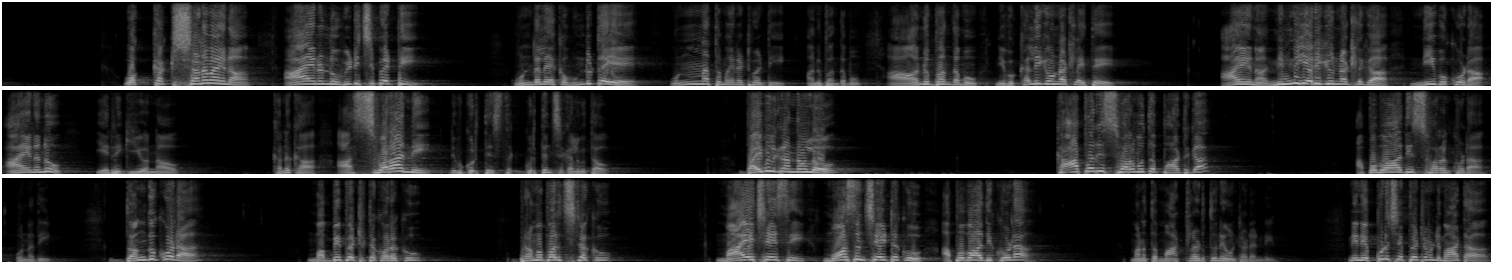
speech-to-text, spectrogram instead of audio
ఒక్క క్షణమైన ఆయనను విడిచిపెట్టి ఉండలేక ఉండుటయే ఉన్నతమైనటువంటి అనుబంధము. ఆ అనుబంధము నీవు కలిగి ఉన్నట్లయితే ఆయన నిన్ను ఎరిగి ఉన్నట్లుగా నీవు కూడా ఆయనను ఎరిగి ఉన్నావు. కనుక ఆ స్వరాన్ని నువ్వు గుర్తించ గుర్తించగలుగుతావు. బైబిల్ గ్రంథంలో కాపరి స్వరముతో పాటుగా అపవాది స్వరం కూడా ఉన్నది. దొంగ కూడా మబ్బిపెట్టుట కొరకు భ్రమపరచుటకు మాయ చేసి మోసం చేయుటకు అపవాది కూడా మనతో మాట్లాడుతూనే ఉంటాడండి. నేను ఎప్పుడు చెప్పేటువంటి మాట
